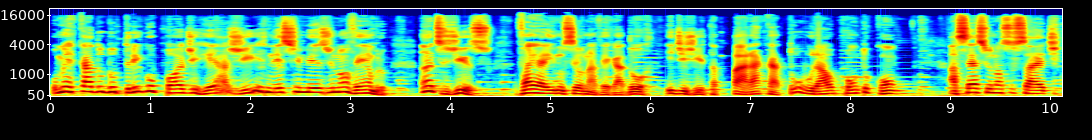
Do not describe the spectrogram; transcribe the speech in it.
O mercado do trigo pode reagir neste mês de novembro. Antes disso, vai aí no seu navegador e digita paracaturural.com. Acesse o nosso site,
